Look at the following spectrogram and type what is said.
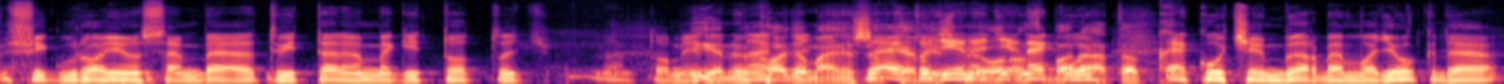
figura jön szembe Twitteren, meg itt ott, hogy nem tudom. én- Igen, ők ne- hagyományosan lehet, hogy én egy ilyen echo, barátok. echo chamberben vagyok, de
